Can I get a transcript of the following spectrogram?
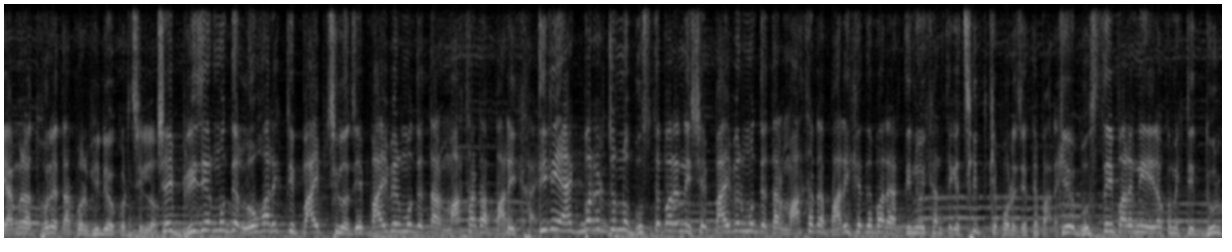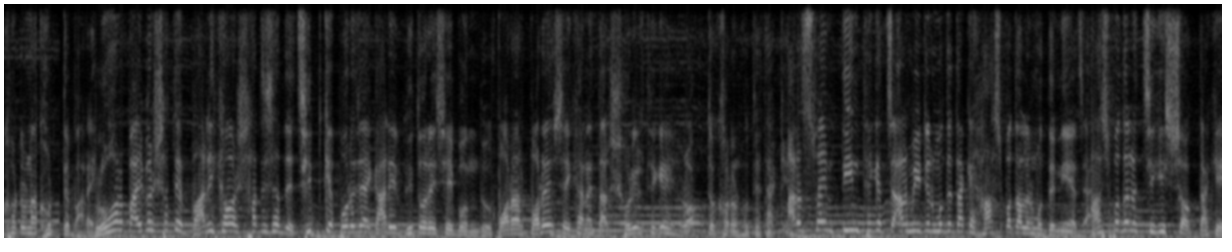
ক্যামেরা ধরে তারপর ভিডিও করছিল। সেই ব্রিজের মধ্যে লোহার একটি পাইপ ছিল যে পাইপের মধ্যে তার মাথাটা বাড়ি খায়। তিনি একবারের জন্য বুঝতে পারেনি সেই পাইপের মধ্যে তার মাথাটা বাড়ি খেতে পারে আর তিনি ওইখান থেকে ছিটকে পড়ে যেতে পারে। কেউ বুঝতেই পারেনি এরকম একটি দুর্ঘটনা ঘটতে পারে। লোহার পাইপের সাথে বাড়ি খাওয়ার সাথে সাথে ছিটকে পড়ে যায় গাড়ির ভিতরে সেই বন্ধু। পড়ার পরে সেখানে তার শরীর থেকে রক্তক্ষরণ হতে থাকে। আর স্পাইম তিন থেকে চার মিনিটের মধ্যে তাকে হাসপাতালের মধ্যে নিয়ে যায়। হাসপাতালের চিকিৎসক তাকে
